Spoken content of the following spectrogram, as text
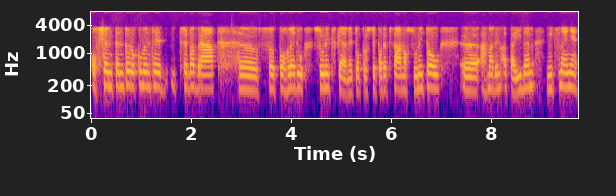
Ovšem tento dokument je třeba brát eh, v pohledu sunnickém. Je to prostě podepsáno sunitou eh, Ahmadem a Tajibem. Nicméně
